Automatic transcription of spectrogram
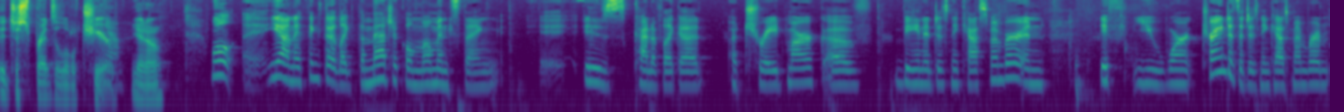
it just spreads a little cheer, Yeah. you know? Well, uh, yeah, and I think that like the magical moments thing is kind of like a, a trademark of being a Disney cast member. And if you weren't trained as a Disney cast member,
